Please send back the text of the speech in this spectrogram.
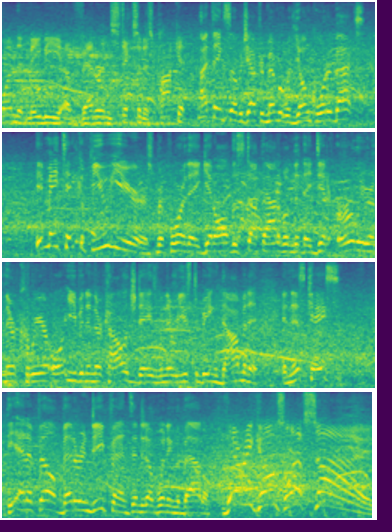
one that maybe a veteran sticks in his pocket? I think so, but you have to remember with young quarterbacks, it may take a few years before they get all the stuff out of them that they did earlier in their career or even in their college days when they were used to being dominant. In this case, the NFL veteran defense ended up winning the battle. There he goes, left side.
